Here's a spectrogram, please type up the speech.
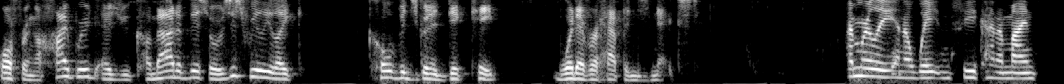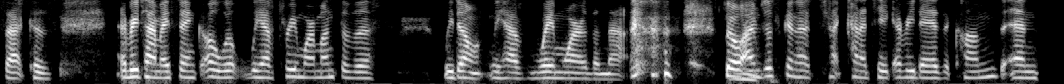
offering a hybrid as you come out of this, or is this really like COVID's going to dictate whatever happens next? I'm really in a wait and see kind of mindset because every time I think, oh, well, we have three more months of this, we don't. We have way more than that. so mm. I'm just going to kind of take every day as it comes. And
